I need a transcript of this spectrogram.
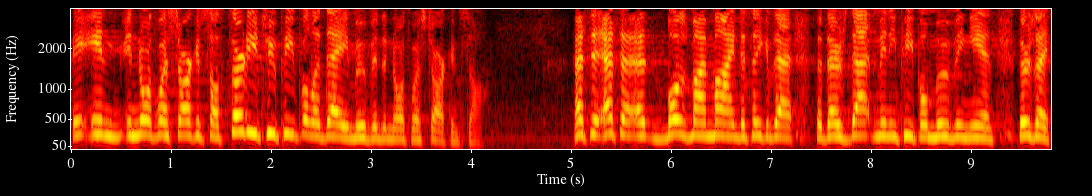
in, in Northwest Arkansas. 32 people a day move into Northwest Arkansas. That's it. That's a, it blows my mind to think of that, that there's that many people moving in. There's a,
